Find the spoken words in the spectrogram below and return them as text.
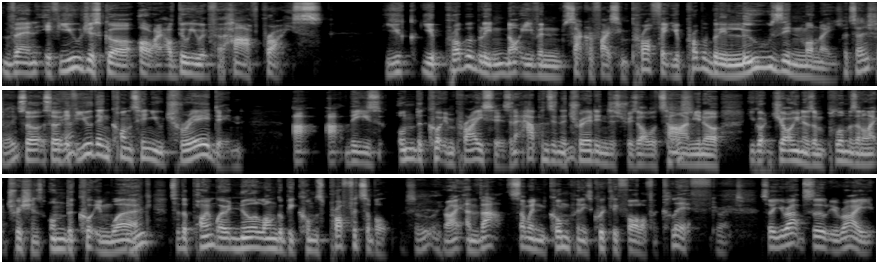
Then if you just go, all right, I'll do you it for half price you you're probably not even sacrificing profit. You're probably losing money potentially. So so yeah. if you then continue trading at, at, these undercutting prices, and it happens in the mm-hmm. trade industries all the time. You know, you got joiners and plumbers and electricians undercutting work mm-hmm. to the point where it no longer becomes profitable. Absolutely right, and that's when companies quickly fall off a cliff. Correct. So you're absolutely right.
